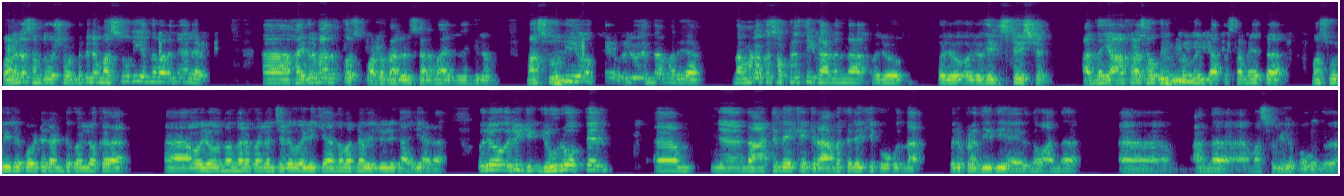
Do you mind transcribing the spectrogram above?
വളരെ സന്തോഷമുണ്ട്. പിന്നെ മസൂരി എന്ന് പറഞ്ഞാൽ ആ, ഹൈദരാബാദ് ഓഫ് കോഴ്സ് വളരെ നല്ലൊരു സ്ഥലമായിരുന്നെങ്കിലും മസൂരി ഒക്കെ ഒരു എന്താ പറയാ നമ്മളൊക്കെ സ്വപ്നത്തിൽ കാണുന്ന ഒരു ഒരു ഒരു ഹിൽ സ്റ്റേഷൻ അന്ന് യാത്രാ സൗകര്യങ്ങളൊന്നും ഇല്ലാത്ത സമയത്ത് മസൂരിയിൽ പോയിട്ട് രണ്ട് കൊല്ലമൊക്കെ ഒരു ഒന്നൊന്നര കൊല്ലം ചെലവ് കഴിക്കുക എന്ന് പറഞ്ഞ വലിയൊരു കാര്യമാണ്. ഒരു ഒരു യൂറോപ്യൻ നാട്ടിലേക്ക് ഗ്രാമത്തിലേക്ക് പോകുന്ന ഒരു പ്രതീതിയായിരുന്നു അന്ന് അന്ന് മസൂരിയിൽ പോകുന്നത്.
